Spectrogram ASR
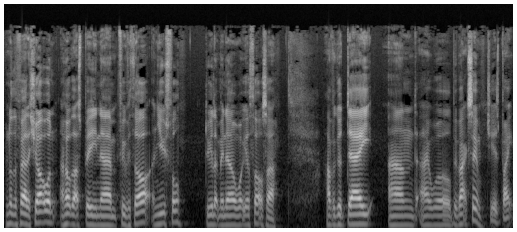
another fairly short one. I hope that's been um, food for thought and useful. Do let me know what your thoughts are. Have a good day, and I will be back soon. Cheers, bye.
